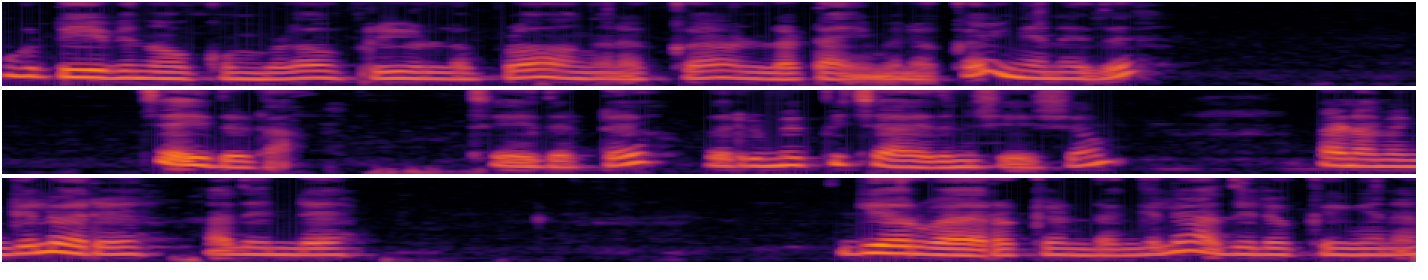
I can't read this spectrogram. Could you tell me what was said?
നമുക്ക് ടി വി നോക്കുമ്പോഴോ ഫ്രീ ഉള്ളപ്പോഴോ അങ്ങനെയൊക്കെ ഉള്ള ടൈമിനൊക്കെ ഇങ്ങനെ ഇത് ചെയ്തിടാം. ചെയ്തിട്ട് ഒരുമിപ്പിച്ചായതിന് ശേഷം വേണമെങ്കിൽ ഒരു അതിന്റെ ഗിയർ വയറൊക്കെ ഉണ്ടെങ്കിൽ അതിലൊക്കെ ഇങ്ങനെ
